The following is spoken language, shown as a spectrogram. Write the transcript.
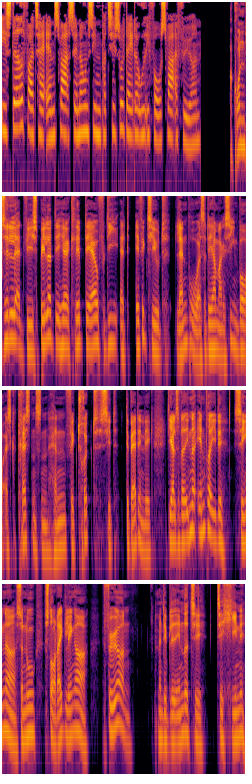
I stedet for at tage ansvar, sender hun sine partisoldater ud i forsvar af føreren. Og grunden til, at vi spiller det her klip, det er jo fordi, at Effektivt Landbrug, altså det her magasin, hvor Asger Christensen han fik trygt sit debatindlæg, de har altså været inde og ændre i det senere, så nu står der ikke længere føreren, men det er blevet ændret til, til hende.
